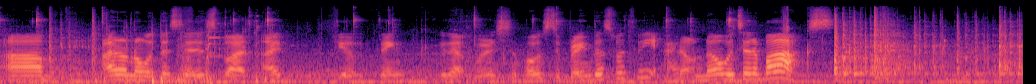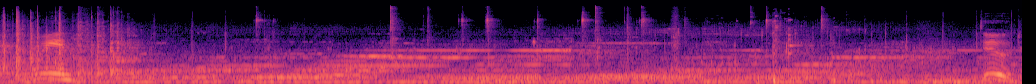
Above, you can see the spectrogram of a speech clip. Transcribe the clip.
Um, I don't know what this is, but I feel think that we're supposed to bring this with me. I don't know. It's in a box. I mean, Dude,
